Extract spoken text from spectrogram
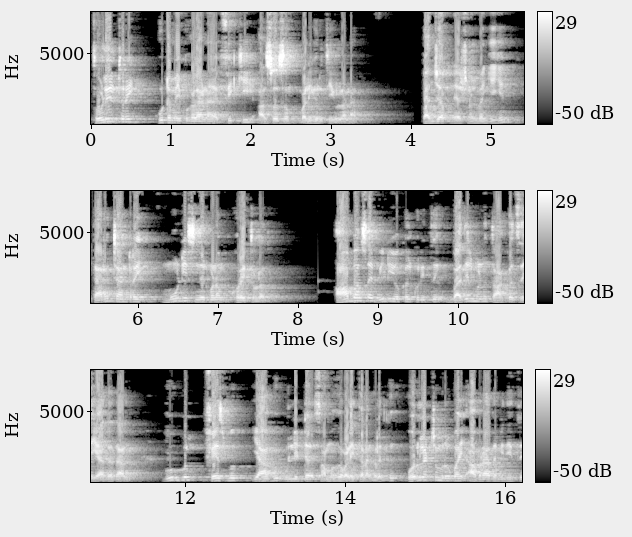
தொழில்துறை கூட்டமைப்புகளான ஃபிக்கி அசோசம் வலியுறுத்தியுள்ளன. பஞ்சாப் நேஷனல் வங்கியின் தரச்சான்றை மூடிஸ் நிறுவனம் குறைத்துள்ளது. ஆபாச வீடியோக்கள் குறித்து பதில் மனு தாக்கல் செய்யாததால் கூகுள் பேஸ்புக் யாகு உள்ளிட்ட சமூக வலைதளங்களுக்கு ஒரு லட்சம் ரூபாய் அபராதம் விதித்து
